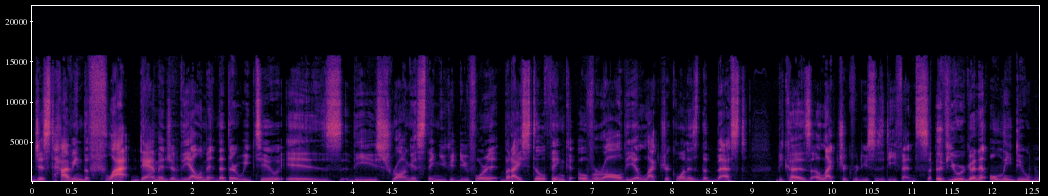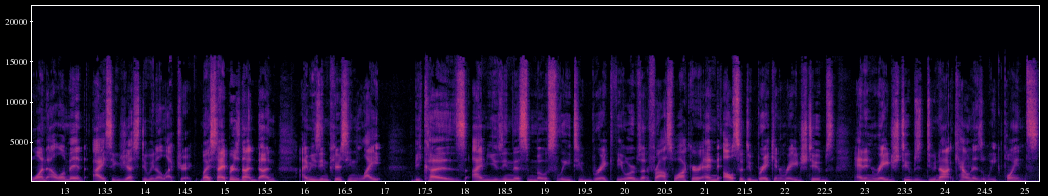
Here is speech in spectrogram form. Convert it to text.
just having the flat damage of the element that they're weak to is the strongest thing you could do for it. But I still think overall the electric one is the best because electric reduces defense. So if you were going to only do one element, I suggest doing electric. My sniper is not done. I'm using piercing light because I'm using this mostly to break the orbs on Frostwalker and also to break in rage tubes. And in rage tubes do not count as weak points.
